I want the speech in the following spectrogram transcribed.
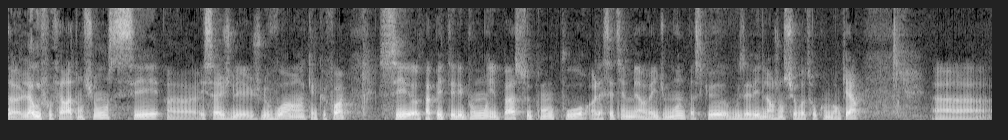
Euh, là où il faut faire attention, c'est, euh, et ça je, le vois hein, quelquefois, c'est euh, pas péter les plombs et pas se prendre pour la septième merveille du monde parce que vous avez de l'argent sur votre compte bancaire. A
